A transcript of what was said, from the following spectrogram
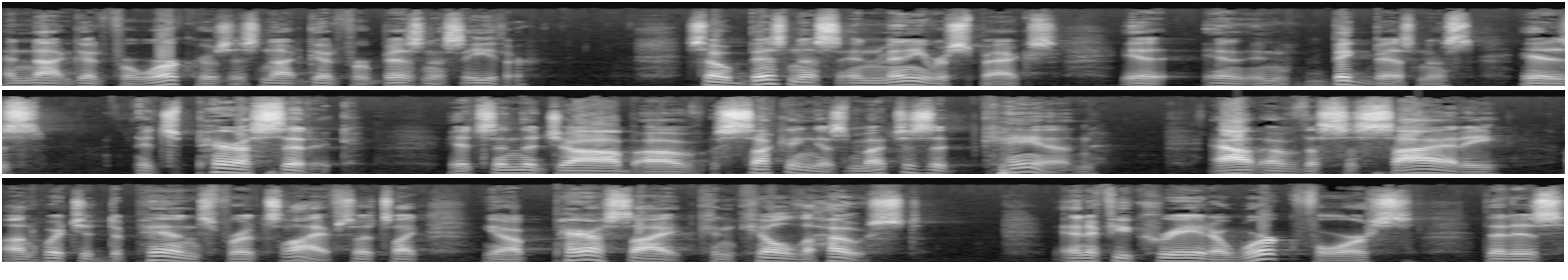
and not good for workers is not good for business either. So, business, in many respects, in big business, is it's parasitic. It's in the job of sucking as much as it can out of the society on which it depends for its life. So it's like, you know, a parasite can kill the host. And if you create a workforce that is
